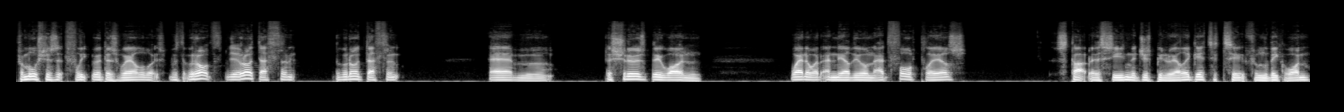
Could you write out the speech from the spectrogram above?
promotions at Fleetwood as well, which was, were all, they were all different. They were all different. Um, the Shrewsbury one, when I went in there, they only had four players start of the season, they'd just been relegated to from League One.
